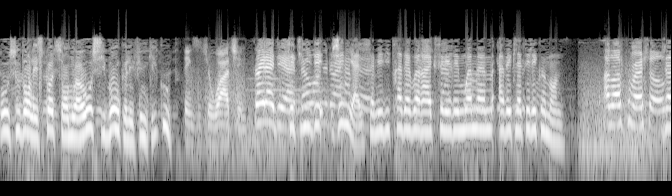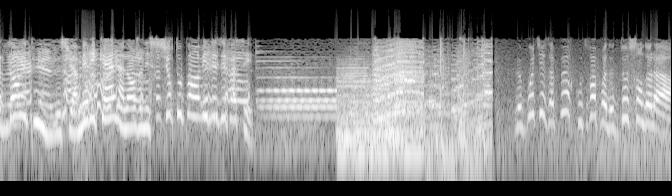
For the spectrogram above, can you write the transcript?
Oh, souvent, les spots sont moins aussi bons que les films qu'ils coupent. C'est une idée géniale. Ça m'évitera d'avoir à accélérer moi-même avec la télécommande. J'adore les pubs. Je suis américaine, alors je n'ai surtout pas envie de les effacer. Le boîtier Zapper coûtera près de 200 dollars.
